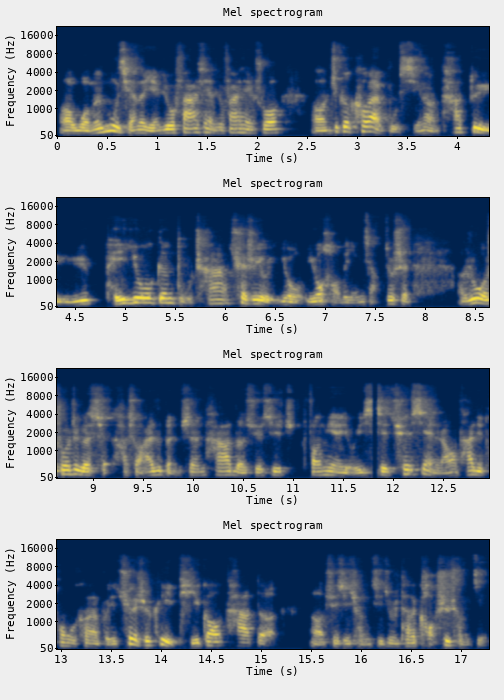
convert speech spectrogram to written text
呃，我们目前的研究发现就发现说，呃，这个课外补习呢，它对于培优跟补差确实有有有好的影响，就是。如果说这个小小孩子本身他的学习方面有一些缺陷，然后他就通过课外补习，确实可以提高他的呃学习成绩，就是他的考试成绩。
